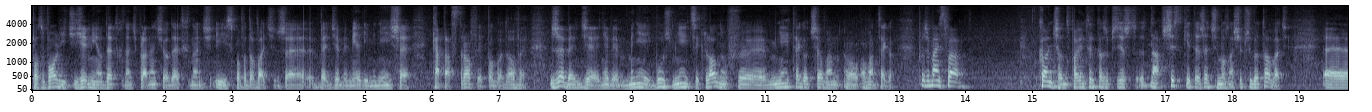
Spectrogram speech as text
pozwolić Ziemi odetchnąć, planecie odetchnąć i spowodować, że będziemy mieli mniejsze katastrofy pogodowe, że będzie, nie wiem, mniej burz, mniej cyklonów, mniej tego czy owan, o- owantego. Proszę Państwa, Kończąc, powiem tylko, że przecież na wszystkie te rzeczy można się przygotować. E,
